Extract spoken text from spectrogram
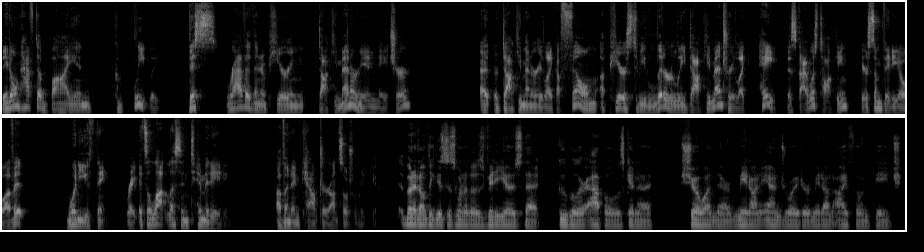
They don't have to buy in completely. This, rather than appearing documentary in nature, uh, a documentary like a film appears to be literally documentary. Like, hey, this guy was talking. Here's some video of it. What do you think? Right? It's a lot less intimidating of an encounter on social media but I don't think this is one of those videos that Google or Apple is going to show on their made on Android or made on iPhone page.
